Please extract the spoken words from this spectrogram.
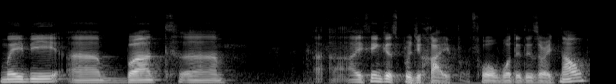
maybe, but I think it's pretty high for what it is right now.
